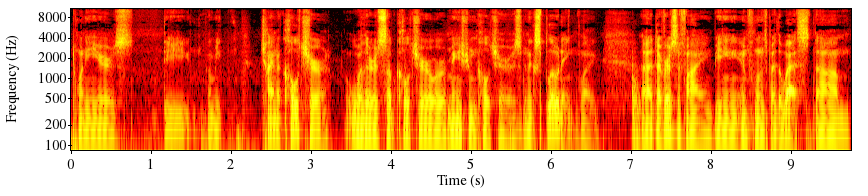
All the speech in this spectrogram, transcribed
20 years, the I mean, China culture, whether it's subculture or mainstream culture, has been exploding, like uh, diversifying, being influenced by the West, um,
